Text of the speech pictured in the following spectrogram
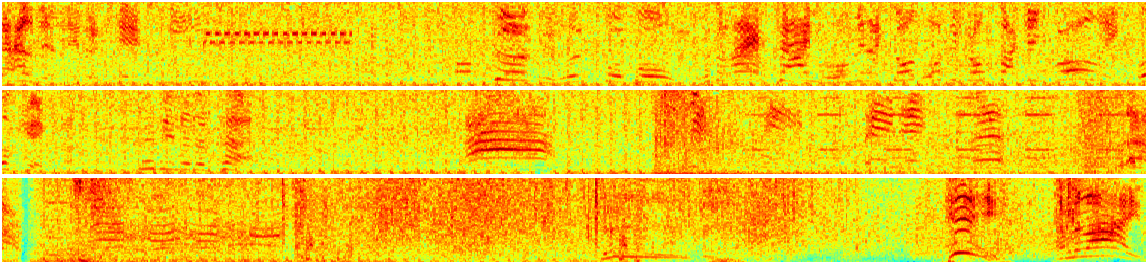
now they'll never catch me. Cousin, let's go bowling. For the last time, Roman, I don't want to go fucking bowling! Okay, maybe another time. I'm alive!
